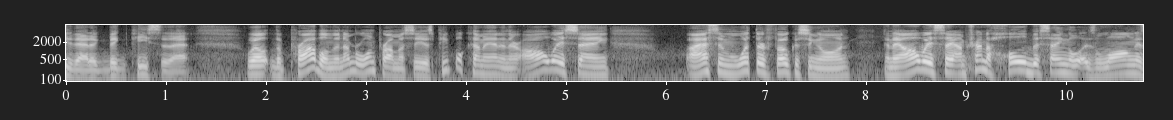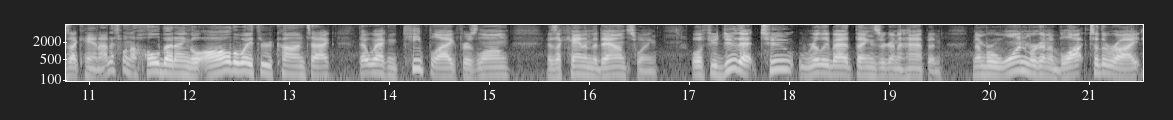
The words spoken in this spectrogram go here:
to that, a big piece to that. Well, the problem, the number one problem I see is people come in and they're always saying, I ask them what they're focusing on, and they always say, I'm trying to hold this angle as long as I can. I just want to hold that angle all the way through contact. That way I can keep lag for as long as I can in the downswing. Well, if you do that, two really bad things are gonna happen. Number one, we're gonna block to the right,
